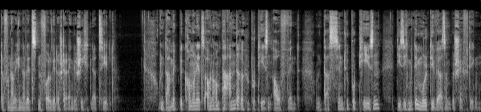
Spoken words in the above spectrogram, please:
Davon habe ich in der letzten Folge der Sternengeschichten erzählt. Und damit bekommen jetzt auch noch ein paar andere Hypothesen Aufwind. Und das sind Hypothesen, die sich mit dem Multiversum beschäftigen.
